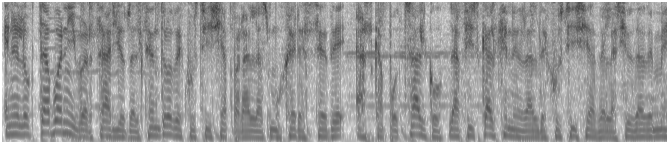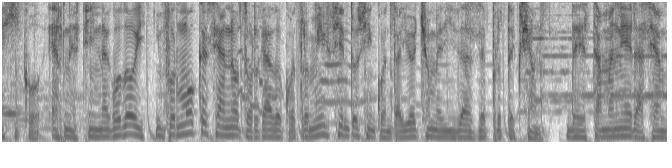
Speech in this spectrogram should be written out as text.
En el octavo aniversario del Centro de Justicia para las Mujeres sede Azcapotzalco, la fiscal general de justicia de la Ciudad de México, Ernestina Godoy, informó que se han otorgado 4.158 medidas de protección. De esta manera se han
